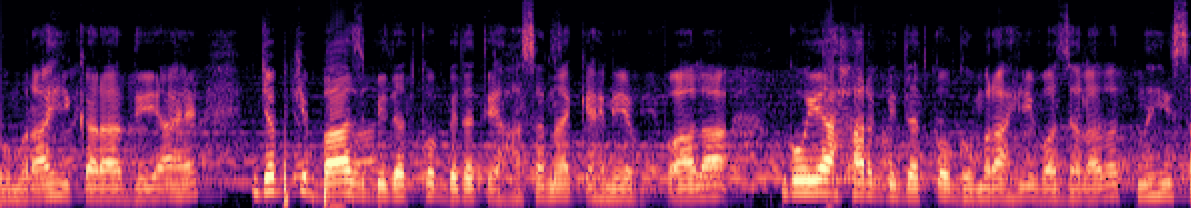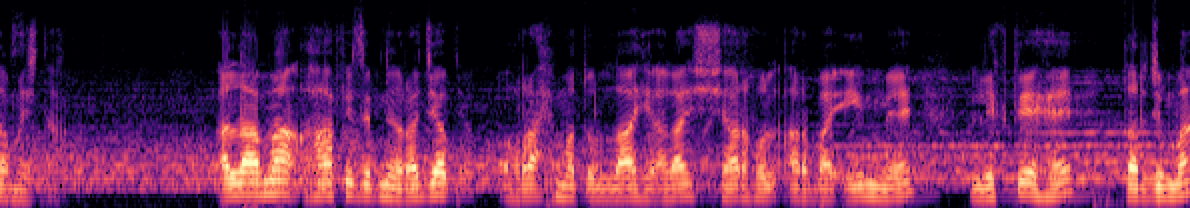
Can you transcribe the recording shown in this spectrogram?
گمراہی قرار دیا ہے، جبکہ بعض بدعت کو بدعت حسنہ کہنے والا گویا ہر بدعت کو گمراہی و ضلالت نہیں سمجھتا۔ علامہ حافظ ابن رجب رحمۃ اللہ علیہ شرح الاربعین میں لکھتے ہیں ترجمہ،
